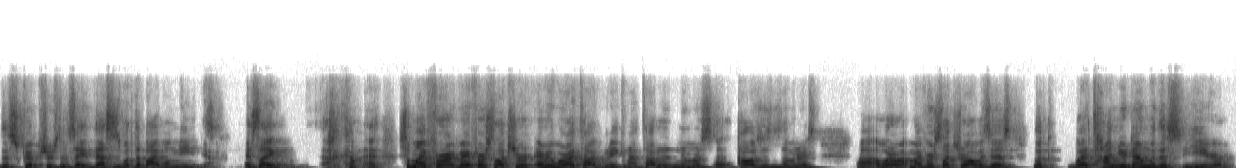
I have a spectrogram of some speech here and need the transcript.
the scriptures and say this is what the Bible means. Yeah. It's like, uh, so my fir- very first lecture, everywhere I taught Greek, and I've taught it in numerous uh, colleges and seminaries. Uh, whatever, my first lecture always is: look, by the time you're done with this year,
